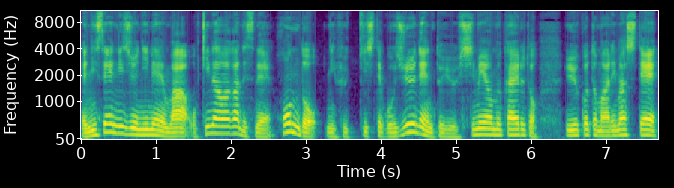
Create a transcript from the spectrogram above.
2022年は沖縄がですね、本土に復帰して50年という節目を迎えるということもありまして、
